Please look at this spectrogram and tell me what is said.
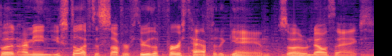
but I mean, you still have to suffer through the first half of the game, so no thanks.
